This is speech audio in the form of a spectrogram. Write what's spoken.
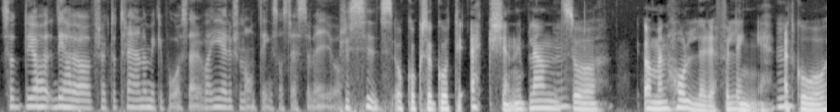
så det, det, har jag försökt att träna mycket på. Så här, vad är det för någonting som stressar mig? Och... Precis, och också gå till action. Ibland mm. så ja, man håller det för länge. Mm. Att gå och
